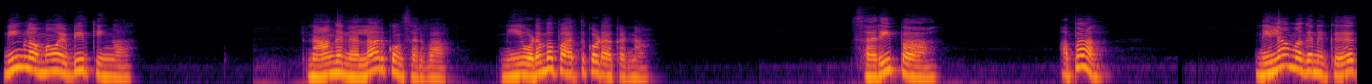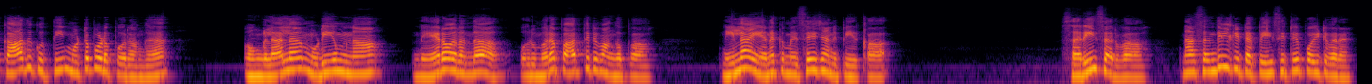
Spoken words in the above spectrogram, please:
நீங்களும் அம்மாவும் எப்படி இருக்கீங்க? நாங்கள் நல்லா இருக்கோம் சர்வா. நீ உடம்ப பார்த்துக்கோடா கண்ணா. சரிப்பா. அப்பா நிலா மகனுக்கு காது குத்தி மொட்டை போட போகிறாங்க உங்களால் முடியும்னா நேரம் இருந்தா ஒரு முறை பார்த்துட்டு வாங்கப்பா. நிலா எனக்கு மெசேஜ் அனுப்பியிருக்கா. சரி சர்வா. நான் செந்தில் கிட்ட பேசிட்டு போயிட்டு வரேன்.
